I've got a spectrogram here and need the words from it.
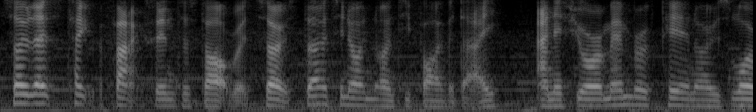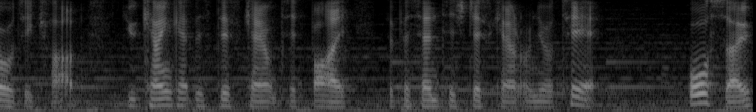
So let's take the facts in to start with. So it's $39.95 a day, and if you're a member of P&O's loyalty club, you can get this discounted by the percentage discount on your tier. Also,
